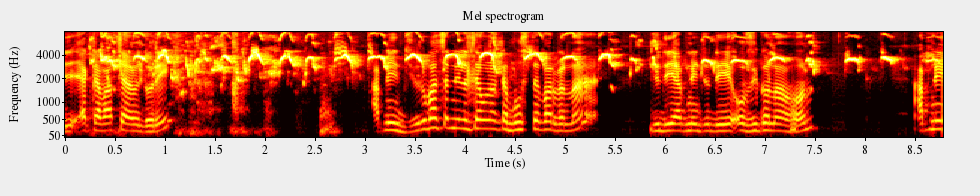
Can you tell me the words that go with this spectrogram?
যে একটা বাচ্চা আমি ধরি। আপনি জিরো বাচ্চা নিলে তেমন একটা বুঝতে পারবেন না। যদি আপনি যদি অভিজ্ঞ না হন, আপনি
